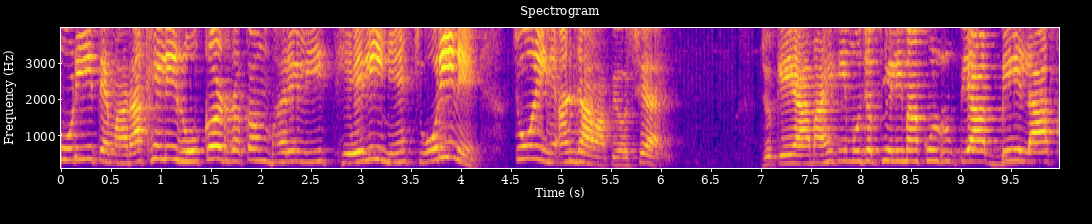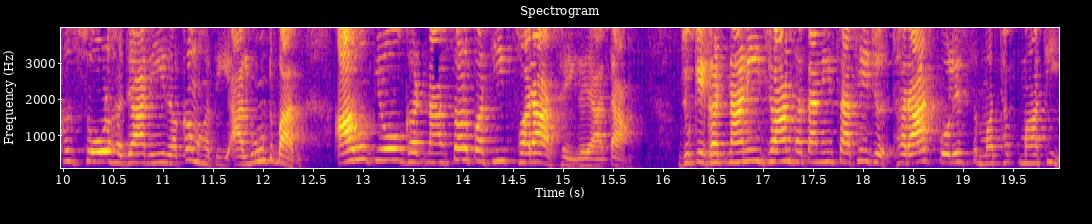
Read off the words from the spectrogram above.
તોડી તેમાં રાખેલી રોકડ રકમ ભરેલી થેલીને ચોરીને ચોરીને અંજામ આપ્યો છે. જો કે આ માહિતી મુજબ થેલીમાં કુલ રૂપિયા બે લાખ સોળ હજારની રકમ હતી. આ લૂંટ બાદ આરોપીઓ ઘટના સ્થળ પરથી ફરાર થઈ ગયા હતા. જો કે ઘટનાની જાણ થતાની સાથે જ થરાદ પોલીસ મથકમાંથી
